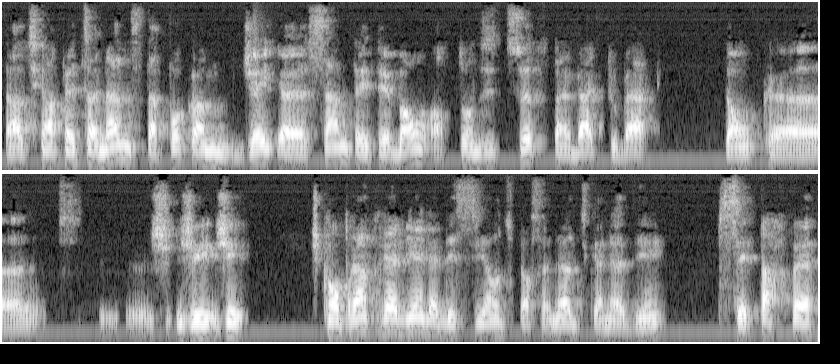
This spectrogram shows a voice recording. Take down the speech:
Tandis qu'en fin de semaine, c'était pas comme Jake, euh, Sam, t'as été bon, retourne-y tout de suite, c'est un back-to-back. Donc, je comprends très bien la décision du personnel du Canadien. C'est parfait.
